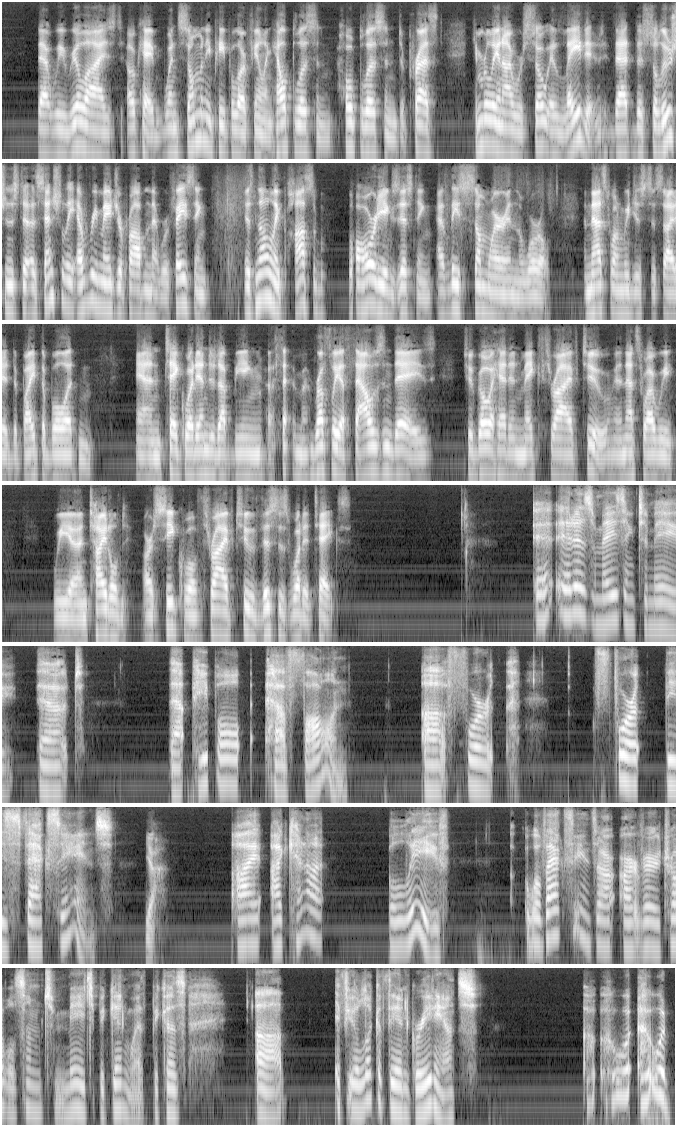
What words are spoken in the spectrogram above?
that we realized okay, when so many people are feeling helpless and hopeless and depressed, Kimberly and I were so elated that the solutions to essentially every major problem that we're facing is not only possible, already existing, at least somewhere in the world. And that's when we just decided to bite the bullet and and take what ended up being a th- roughly a thousand days to go ahead and make Thrive 2. And that's why we we uh, entitled our sequel Thrive 2 This is What It Takes. It, it is amazing to me that that people have fallen uh, for for these vaccines. Yeah. I I cannot believe well vaccines are, are very troublesome to me to begin with because uh, if you look at the ingredients who who would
